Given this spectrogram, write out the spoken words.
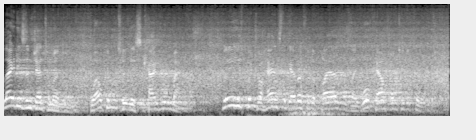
Ladies and gentlemen, welcome to this casual match. Please put your hands together for the players as they walk out onto the court.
